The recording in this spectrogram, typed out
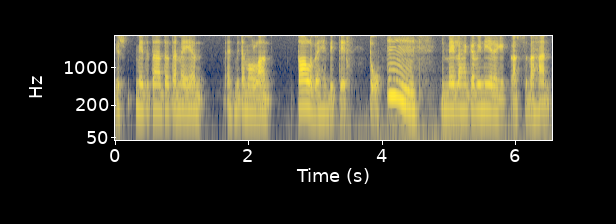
jos mietitään tätä meidän, että mitä me ollaan talvehditettu, mm. niin meillähän kävi niidenkin kanssa vähän,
